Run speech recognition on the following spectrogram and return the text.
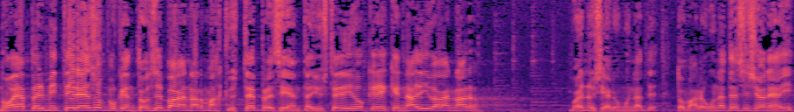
No vaya a permitir eso porque entonces va a ganar más que usted, presidenta. Y usted dijo que, que nadie iba a ganar. Bueno, hicieron una, tomaron unas decisiones ahí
